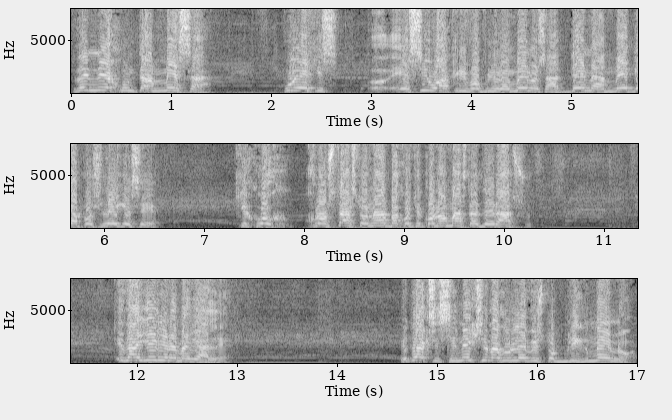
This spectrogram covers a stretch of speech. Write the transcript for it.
Δεν έχουν τα μέσα που έχεις εσύ ο ακριβοπληρωμένος αντένα μέγα πως λέγεσαι και χρωστάς τον άμπακο και κονομάς τα ντερά σου. Τι θα γίνει ρε μεγάλε; Εντάξει συνέχισε να δουλεύεις τον πληγμένο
